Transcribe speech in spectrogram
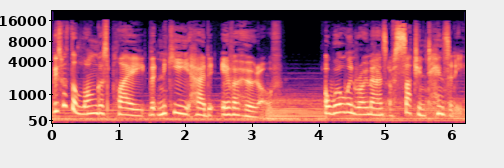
this was the longest play that Nikki had ever heard of. A whirlwind romance of such intensity,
